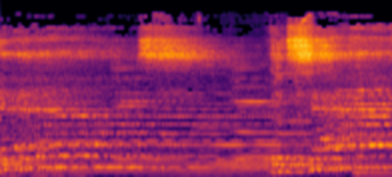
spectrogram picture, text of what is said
else will satisfy.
